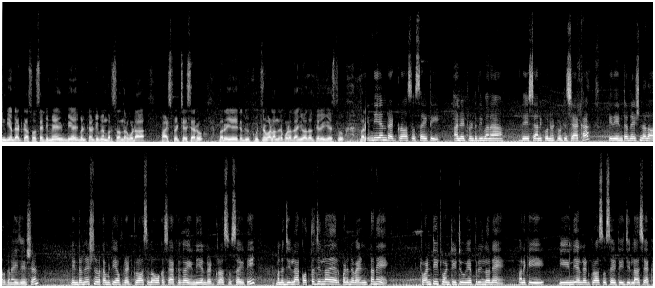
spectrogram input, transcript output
Indian red cross society management committee members అందరూ కూడా పార్టిసిపేట్ చేశారు. మరి ఇక్కడ వచ్చిన వాళ్ళందరూ కూడా ధన్యవాదాలు తెలియజేస్తూ మరి ఇండియన్ రెడ్ క్రాస్ సొసైటీ అనేటువంటిది మన దేశానికి ఉన్నటువంటి శాఖ. ఇది international organisation international committee of red క్రాస్లో ఒక శాఖగా ఇండియన్ రెడ్ క్రాస్ సొసైటీ మన జిల్లా కొత్త జిల్లా ఏర్పడిన వెంటనే ట్వంటీ ట్వంటీ టూ ఏప్రిల్లోనే మనకి ఈ ఇండియన్ రెడ్ క్రాస్ సొసైటీ జిల్లా శాఖ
